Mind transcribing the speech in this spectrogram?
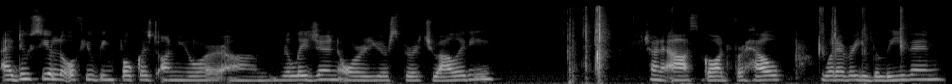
I do see a lot of you being focused on your um, religion or your spirituality, trying to ask God for help, whatever you believe in.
